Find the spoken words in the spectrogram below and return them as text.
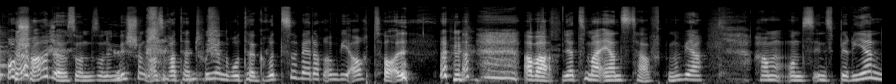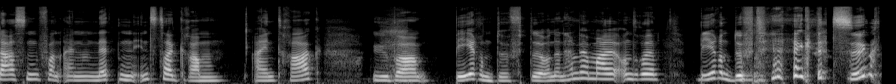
Oh, schade. So, so, eine Mischung aus Ratatouille und roter Grütze wäre doch irgendwie auch toll. Aber jetzt mal ernsthaft. Ne? Wir haben uns inspirieren lassen von einem netten Instagram-Eintrag über Beerendüfte. Und dann haben wir mal unsere Beerendüfte gezückt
